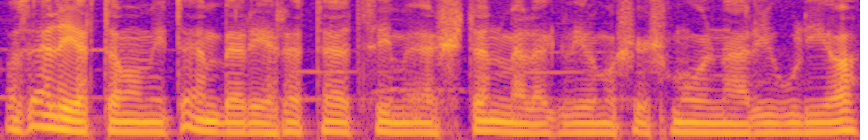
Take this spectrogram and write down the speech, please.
Az Elértem, amit ember érhet el című esten Meleg Vilmos és Molnár Júlia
